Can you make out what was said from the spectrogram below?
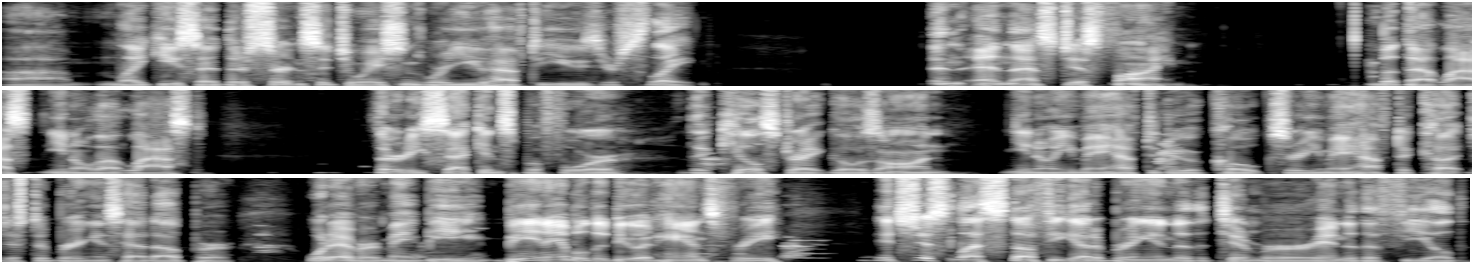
Um, like you said, there's certain situations where you have to use your slate, and and that's just fine. But that last, you know, that last thirty seconds before the kill strike goes on, you know, you may have to do a coax or you may have to cut just to bring his head up or whatever it may be. Being able to do it hands free, it's just less stuff you got to bring into the timber or into the field.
